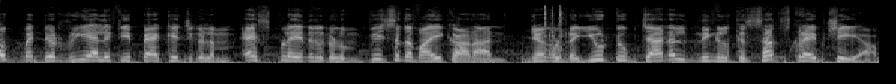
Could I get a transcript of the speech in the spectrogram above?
ഓഗ്മെന്റഡ് റിയാലിറ്റി പാക്കേജുകളും എക്സ്പ്ലെയിനറുകളും വിശദമായി കാണാൻ ഞങ്ങളുടെ യൂട്യൂബ് ചാനൽ നിങ്ങൾക്ക് സബ്സ്ക്രൈബ് ചെയ്യാം.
